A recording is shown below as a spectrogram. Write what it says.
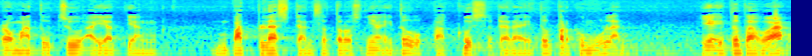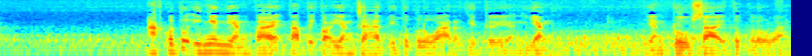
Roma 7 ayat yang 14 dan seterusnya itu bagus saudara itu pergumulan yaitu bahwa aku tuh ingin yang baik tapi kok yang jahat itu keluar gitu yang yang yang dosa itu keluar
